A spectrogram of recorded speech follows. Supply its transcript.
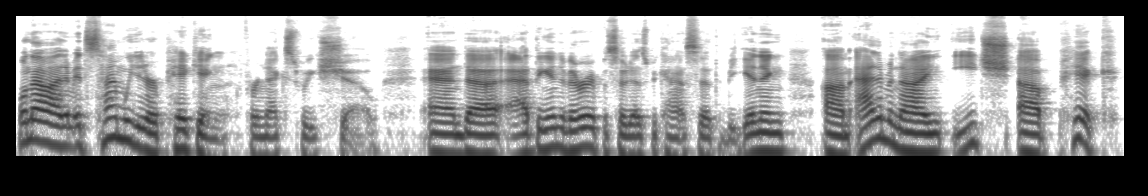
Well, now, Adam, it's time we did our picking for next week's show. And uh, at the end of every episode, as we kind of said at the beginning, um, Adam and I each uh, pick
